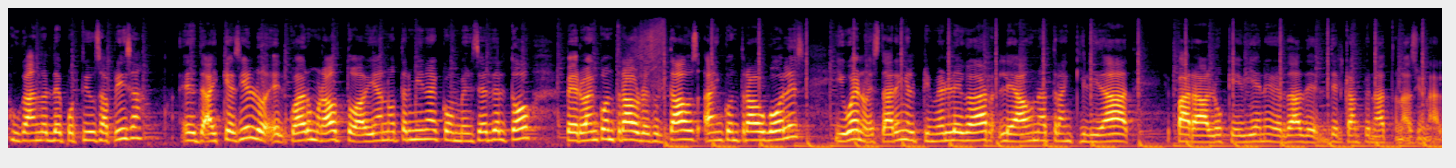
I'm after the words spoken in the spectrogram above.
jugando el Deportivo Saprissa. Eh, hay que decirlo, el cuadro morado todavía no termina de convencer del todo, pero ha encontrado resultados, ha encontrado goles y bueno, estar en el primer lugar le da una tranquilidad para lo que viene ¿verdad? del campeonato nacional.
